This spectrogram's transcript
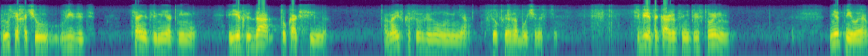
Плюс я хочу увидеть, тянет ли меня к нему. И если да, то как сильно. Она искоса взглянула на меня с легкой озабоченностью. Тебе это кажется непристойным? Нет, милая.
